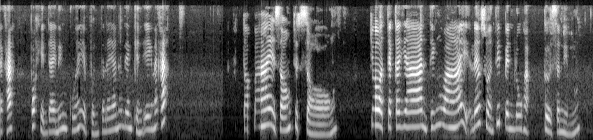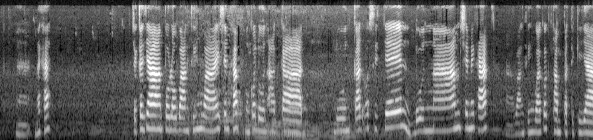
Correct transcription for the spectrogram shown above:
นะคะเพราะเหตุใดนี่ครูให้เหตุผลไปแล้วนักเรียนเขียนเองนะคะ ต่อไป 2.2 โจทย์จักรยานทิ้งไว้ แล้วส่วนที่เป็นโลหะเกิดสนิมนะคะ จักรยานโปรวางทิ้งไว้เช่นครับมันก็โดนอากาศ โดนก๊าซออกซิเจน โดนน้ำใช่ไหมคะวางทิ้งไว้ก็ทำปฏิกิยา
